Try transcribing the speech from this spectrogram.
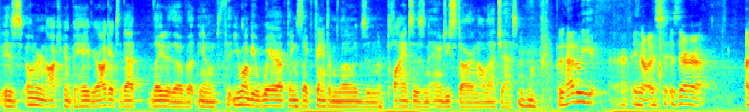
is owner and occupant behavior. I'll get to that later, though. But you know, th- you want to be aware of things like phantom loads and appliances and Energy Star and all that jazz. But how do we, you know, is, is there a, a,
